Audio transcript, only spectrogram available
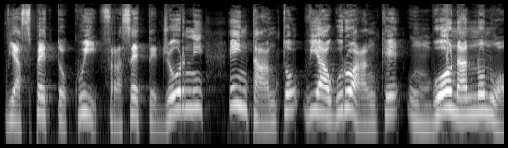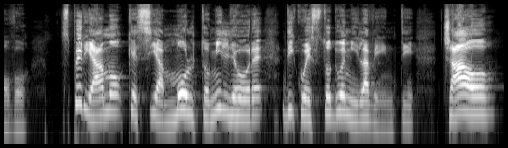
Vi aspetto qui fra sette giorni e intanto vi auguro anche un buon anno nuovo. Speriamo che sia molto migliore di questo 2020. Ciao!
